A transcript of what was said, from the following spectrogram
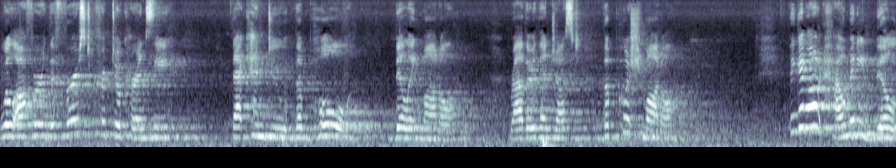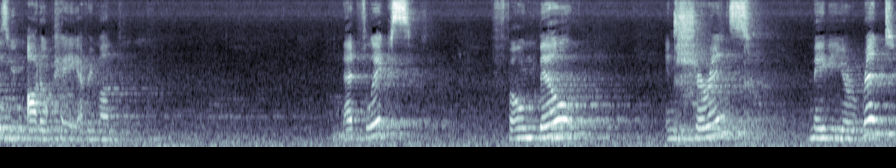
will offer the first cryptocurrency that can do the pull billing model rather than just the push model. Think about how many bills you auto pay every month. Netflix, phone bill, insurance, maybe your rent,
